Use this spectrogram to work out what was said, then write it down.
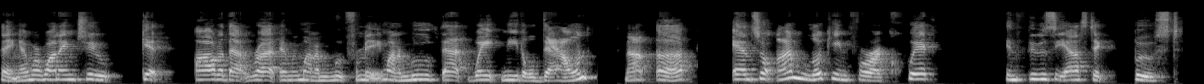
thing and we're wanting to get out of that rut and we want to move for me, we want to move that weight needle down, not up. And so I'm looking for a quick, enthusiastic boost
